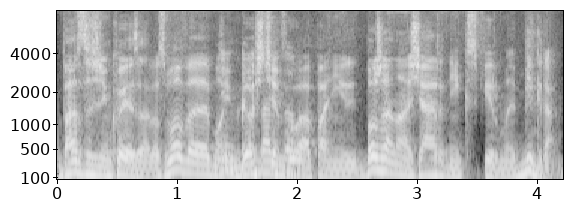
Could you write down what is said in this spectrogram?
Bardzo dziękuję za rozmowę. Moim dziękuję gościem bardzo. była pani Bożena Ziarnik z firmy Bigram.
